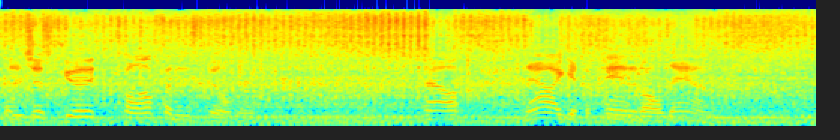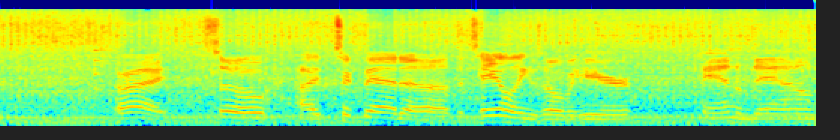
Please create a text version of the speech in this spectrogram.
But it's just good confidence building. Now, now I get to pan it all down. All right, so I took that uh, the tailings over here, panned them down.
